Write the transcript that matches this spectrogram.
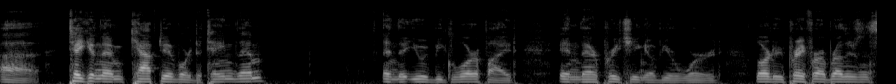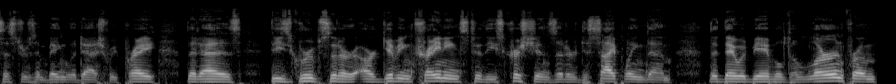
uh, taken them captive or detained them, and that you would be glorified in their preaching of your word. Lord, we pray for our brothers and sisters in Bangladesh. We pray that as these groups that are, are giving trainings to these Christians that are discipling them, that they would be able to learn from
